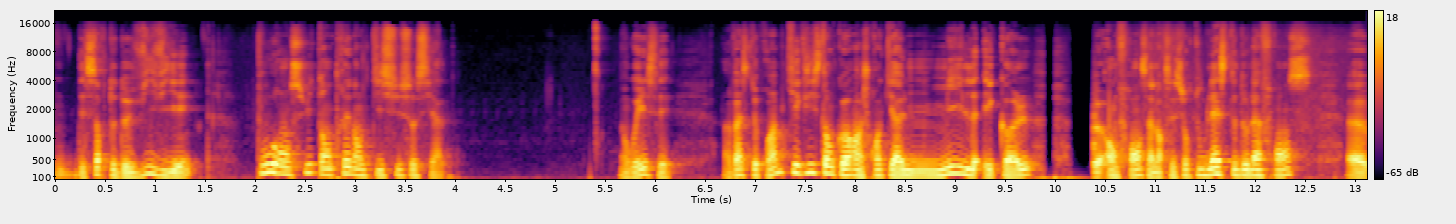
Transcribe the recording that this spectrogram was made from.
des sortes de viviers pour ensuite entrer dans le tissu social. Donc vous voyez, c'est un vaste programme qui existe encore. Hein. Je crois qu'il y a 1000 écoles euh, en France. Alors c'est surtout l'Est de la France euh,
